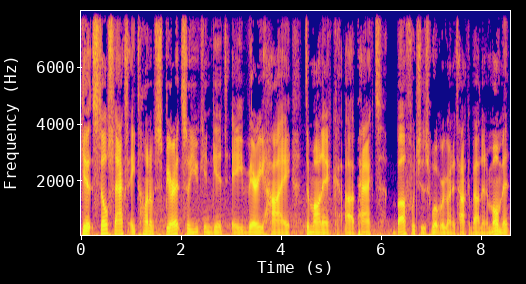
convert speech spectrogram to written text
get still stacks a ton of spirit, so you can get a very high demonic uh, pact buff, which is what we're going to talk about in a moment.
